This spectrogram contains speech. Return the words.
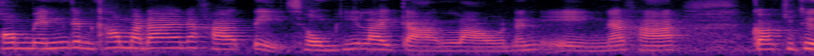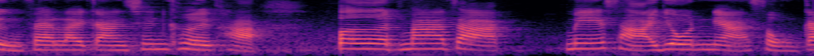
คอมเมนต์กันเข้ามาได้นะคะ ติชมที่รายการเรานั่นเองนะคะ ก็คิดถึงแฟนรายการเช่นเคยค่ะ เปิดมาจาก เมษายนเนี่ยสงก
